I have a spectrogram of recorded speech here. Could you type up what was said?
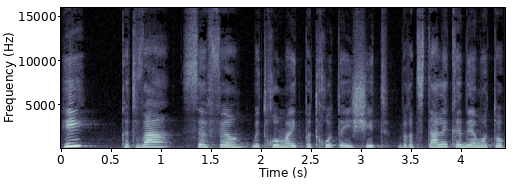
היא כתבה ספר בתחום ההתפתחות האישית ורצתה לקדם אותו.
